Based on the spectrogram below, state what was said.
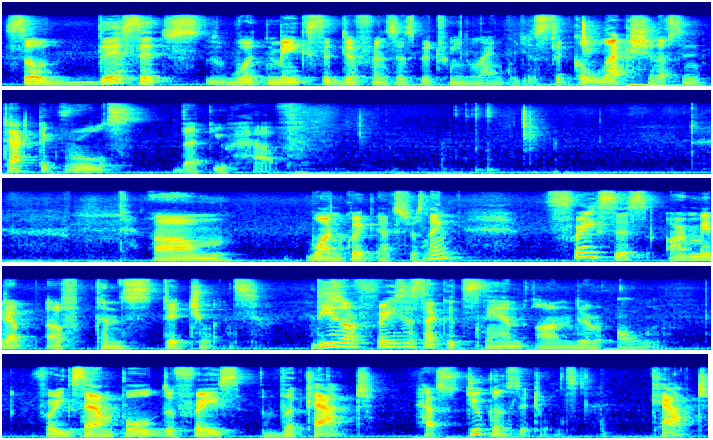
So this is what makes the differences between languages, the collection of syntactic rules that you have. Um, one quick extra thing. Phrases are made up of constituents. These are phrases that could stand on their own. For example, the phrase the cat has two constituents, cat,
